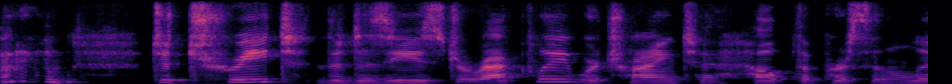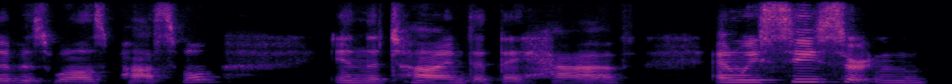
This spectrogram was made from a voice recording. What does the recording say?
to treat the disease directly, we're trying to help the person live as well as possible in the time that they have. And we see certain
